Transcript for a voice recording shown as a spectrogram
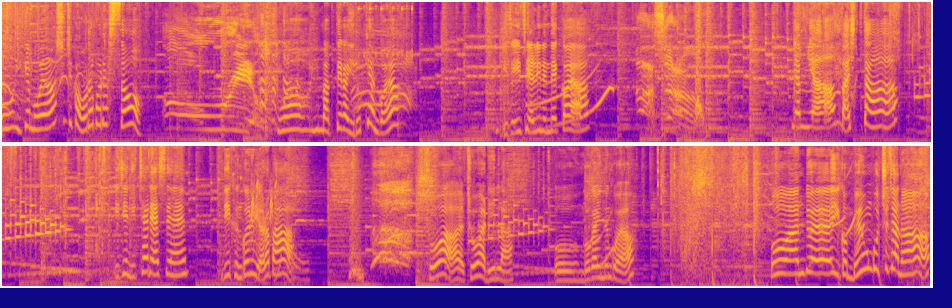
어, 이게 뭐야? 수지가 얼어버렸어. 와, 이 막대가 이렇게 한 거야? 이제 이 젤리는 내 거야. 냠냠, 맛있다. 이제 네 차례야, 쌤. 네 근거를 열어봐. 좋아, 좋아, 릴라. 오, 뭐가 있는 거야? 오, 안 돼. 이건 매운 고추잖아.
